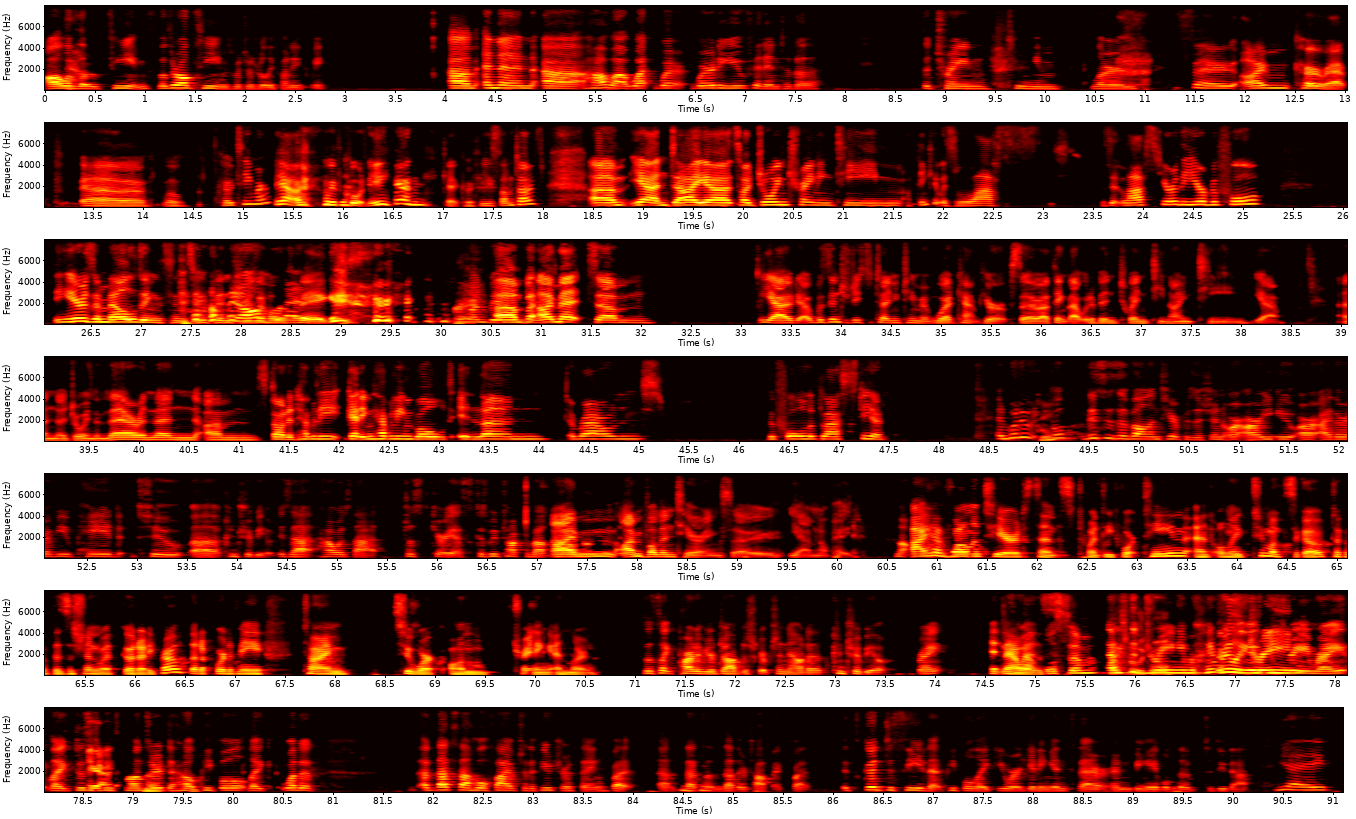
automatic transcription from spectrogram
all of those teams. Those are all teams, which is really funny to me. Um, and then uh, Hauwa, what where where do you fit into the the train team learn? So I'm co-rep, uh, well, co-teamer, yeah, with Courtney. And get confused sometimes. Um, yeah, and I uh, so I joined training team. I think it was last. Was it last year or the year before? The years are melding since we've been through the whole blend. thing. Um, but. I met. Um, yeah, I I was introduced to training team at WordCamp Europe, so I think that would have been 2019. Yeah, and I joined them there, and then um, started heavily getting heavily involved in Learn around the fall of last year. And what do Cool. both, this is a volunteer position, or are you are either of you paid to uh, contribute? Is that how is that? Just curious because we've talked about that. I'm. I'm volunteering, so yeah, I'm not paid. not. I have volunteered since 2014 and only two months ago took a position with GoDaddy Pro that afforded me time to work on training and learn. So it's like part of your job description now to contribute, right? It now Isn't that is. awesome. That's, That's really the cool. dream. It really the is the dream. dream, right? Like just to be sponsored to help people. Like what a uh, that's that whole five to the future thing. But uh, that's another topic. But it's good to see that people like you are getting into there and being able to to do that. Yay!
